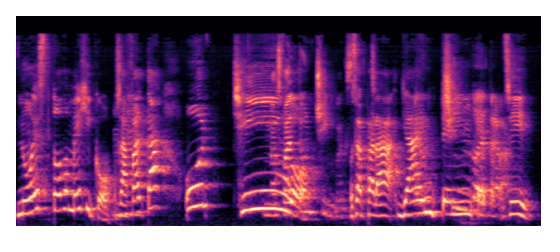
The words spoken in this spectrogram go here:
no es todo México. O sea, falta un chingo. Nos falta un chingo. O sea, para ya entender. Sí,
